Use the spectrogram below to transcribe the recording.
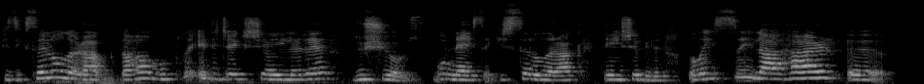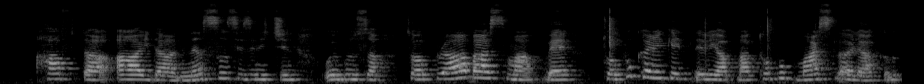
fiziksel olarak daha mutlu edecek şeylere düşüyoruz. Bu neyse kişisel olarak değişebilir. Dolayısıyla her e, hafta, ayda nasıl sizin için uygunsa toprağa basmak ve topuk hareketleri yapmak, topuk Mars'la alakalı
